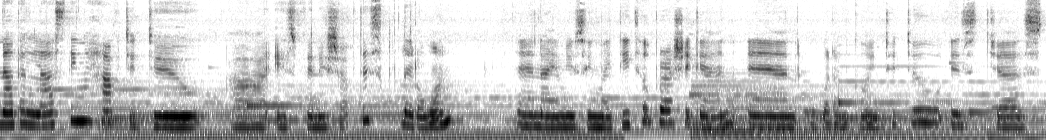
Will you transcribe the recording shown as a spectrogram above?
Now the last thing we have to do uh, is finish up this little one. And I am using my detail brush again. And what I'm going to do is just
